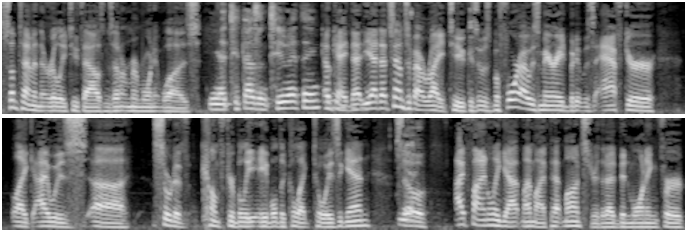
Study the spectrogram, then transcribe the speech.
sometime in the early 2000s. I don't remember when it was. Yeah, 2002, I think. Okay, that, yeah, that sounds about right too, because it was before I was married, but it was after, like, I was, uh, sort of comfortably able to collect toys again. So yeah. I finally got my My Pet Monster that I'd been wanting for,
